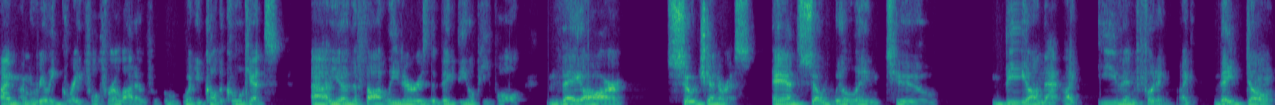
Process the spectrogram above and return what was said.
i'm i'm really grateful for a lot of what you'd call the cool kids uh, you know the thought leaders the big deal people they are so generous and so willing to be on that like even footing. Like they don't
